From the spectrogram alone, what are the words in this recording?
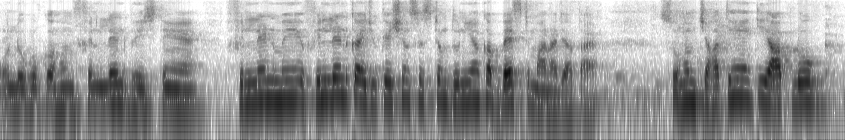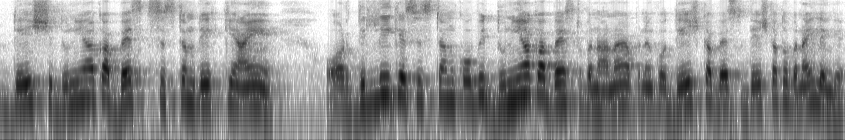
उन लोगों को हम फिनलैंड भेजते हैं। फिनलैंड में फिनलैंड का एजुकेशन सिस्टम दुनिया का बेस्ट माना जाता है। सो हम चाहते हैं कि आप लोग देश दुनिया का बेस्ट सिस्टम देख के आएँ और दिल्ली के सिस्टम को भी दुनिया का बेस्ट बनाना है अपने को। देश का बेस्ट देश का तो बना ही लेंगे।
